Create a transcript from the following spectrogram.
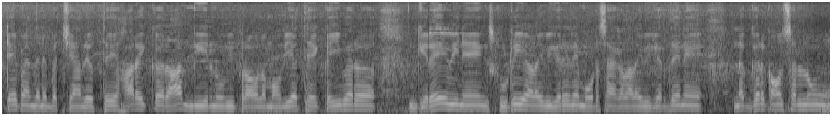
ਛਿੱਟੇ ਪੈਂਦੇ ਨੇ ਬੱਚਿਆਂ ਦੇ ਉੱਤੇ। ਹਰ ਇੱਕ ਰਾਹਗੀਰ ਨੂੰ ਵੀ ਪ੍ਰੋਬਲਮ ਆਉਂਦੀ ਹੈ। ਇੱਥੇ ਕਈ ਵਾਰ ਗਿਰੇ ਵੀ ਨੇ, ਸਕੂਟਰੀ ਵਾਲੇ ਵੀ ਗਿਰੇ ਨੇ, ਮੋਟਰਸਾਈਕਲ ਵਾਲੇ ਵੀ ਗਿਰਦੇ ਨੇ। ਨਗਰ ਕੌਂਸਲ ਨੂੰ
